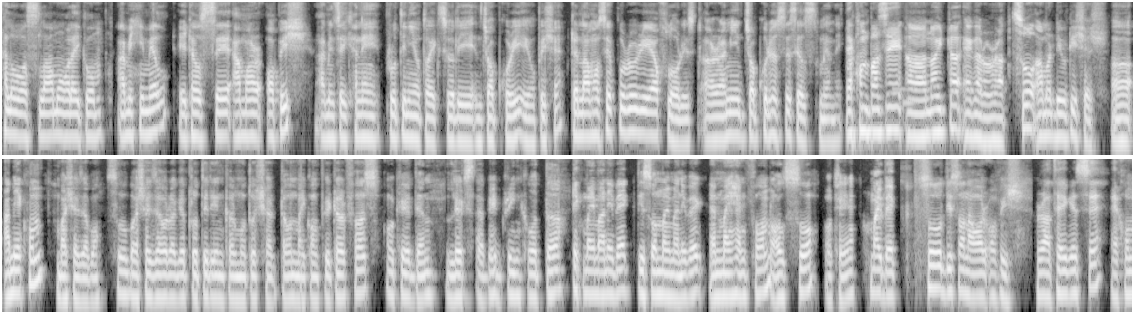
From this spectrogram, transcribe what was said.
Hello আসসালামু আলাইকুম আমি হিমেল, এটা হচ্ছে আমার অফিস। আমি যেখানে প্রতিনিয়ত অ্যাকচুয়ালি জব করি এই অফিসে। এটার নাম হচ্ছে পুরুলিয়া ফ্লোরিস্ট আর আমি জব করি হচ্ছে সেলসম্যানে এখন বাজে নয়টা এগারো রাত সো আমার ডিউটি শেষ। আমি এখন বাসায় যাব। সো বাসায় যাওয়ার আগে প্রতিদিনকার মতো shut down my computer first okay then let's have a drink water take my money bag this on my money bag and my handphone also okay my bag so this on our office রাত হয়ে গেছে। এখন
